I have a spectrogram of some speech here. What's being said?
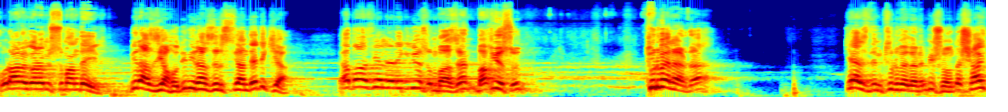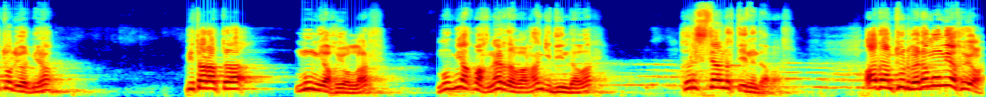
Kur'an'a göre Müslüman değil. Biraz Yahudi, biraz Hristiyan dedik ya. Ya bazı yerlere gidiyorsun bazen, bakıyorsun. Türbelerde gezdim türbelerin birçoğunda şahit oluyorum ya. Bir tarafta mum yakıyorlar. Mum yakmak nerede var? Hangi dinde var? Hristiyanlık dininde var. Adam türbede mum yakıyor.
